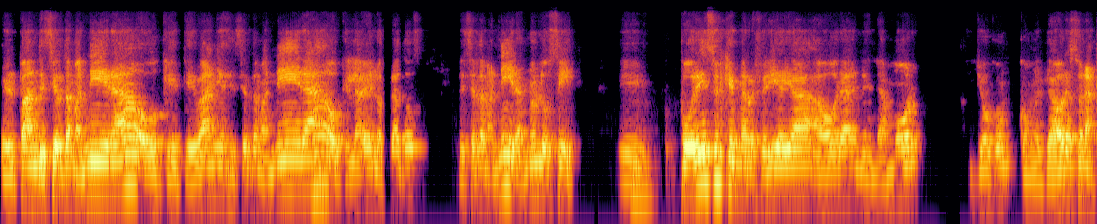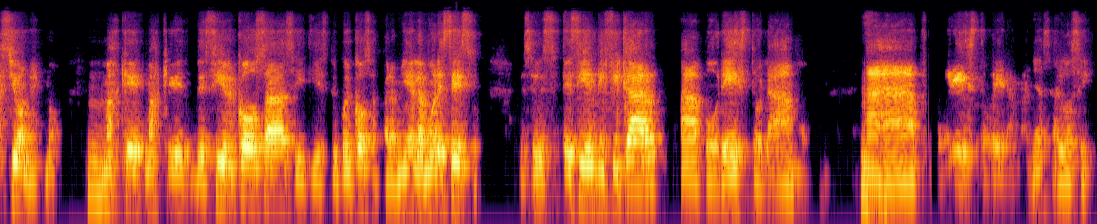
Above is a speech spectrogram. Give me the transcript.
el pan de cierta manera, o que te bañes de cierta manera, o que laves los platos de cierta manera, no lo sé. Eh, Por eso es que me refería ya ahora en el amor, yo con, con el que ahora son acciones, ¿no? Mm. Más, que, más que decir cosas y, y este tipo de cosas. Para mí el amor es eso, es, es- es identificar, ah, por esto la amo. Ah, por esto era, mañana, algo así.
